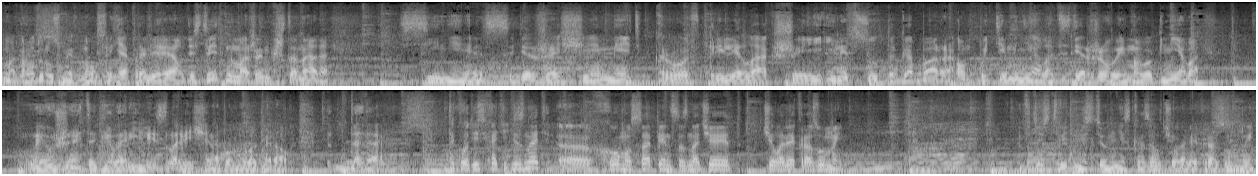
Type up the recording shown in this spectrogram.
Магрудер усмехнулся. «Я проверял. Действительно машинка, что надо». Синяя, содержащая медь, кровь прилила к шее и лицу Тагабара. Он потемнел от сдерживаемого гнева. «Вы уже это говорили», — зловеще напомнил адмирал. «Да-да. Так вот, если хотите знать, э, Homo sapiens означает «человек разумный». В действительности он не сказал «человек разумный»,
